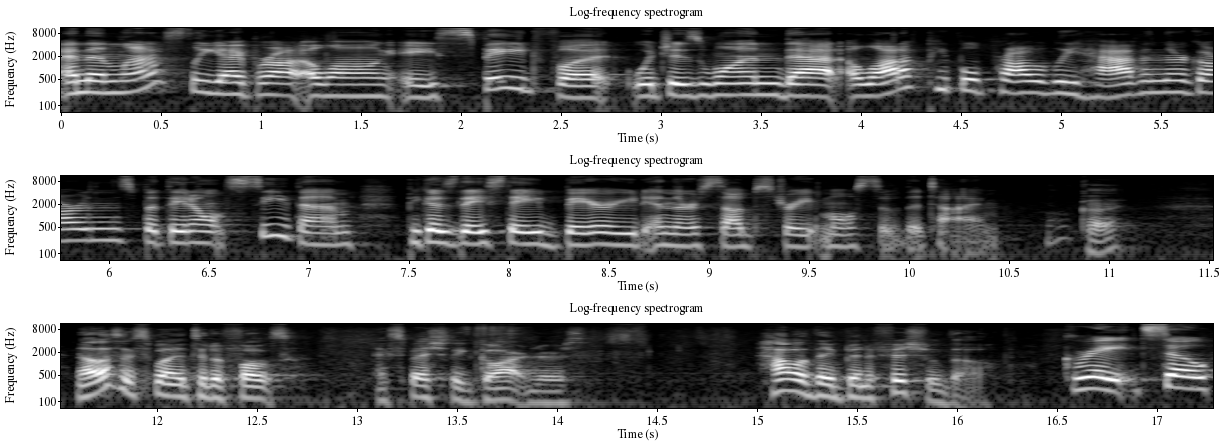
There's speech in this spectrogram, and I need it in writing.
And then lastly, I brought along a spadefoot, which is one that a lot of people probably have in their gardens, but they don't see them because they stay buried in their substrate most of the time. Okay. Now, let's explain it to the folks, especially gardeners, how are they beneficial, though? Great. So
